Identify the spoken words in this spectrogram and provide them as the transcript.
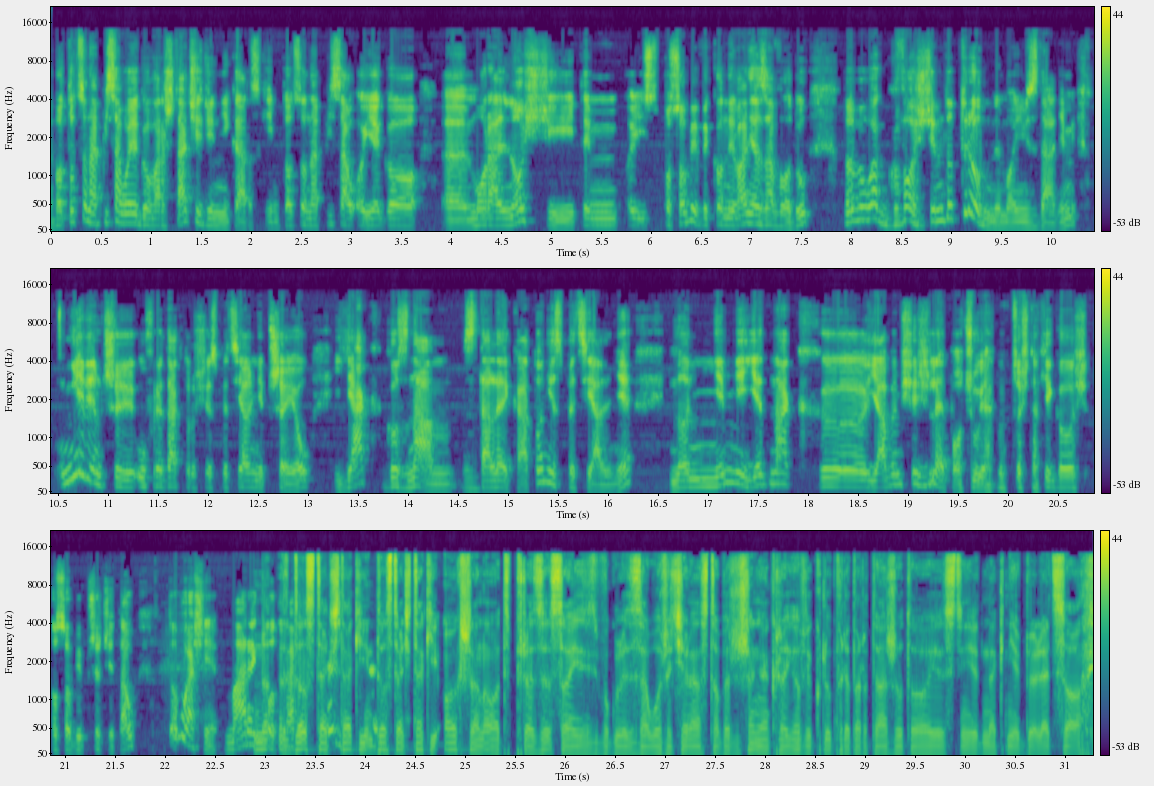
bo to, co napisał o jego warsztacie dziennikarskim, to, co napisał o jego e, moralności i tym sposobie wykonywania zawodu, no była gwoździem do trumny, moim zdaniem. Nie wiem, czy ów redaktor się specjalnie przejął. Jak go znam z daleka, to niespecjalnie. No niemniej jednak e, ja bym się źle poczuł, jakbym coś takiego o sobie przeczytał. To właśnie, Marek no, potrafi... Dostać taki, dostać taki ochrzan od prezesa i w ogóle założyciela Stowarzyszenia Krajowy Klub Reportażu to jest jednak nie byle co.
